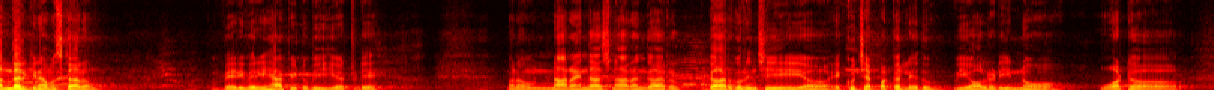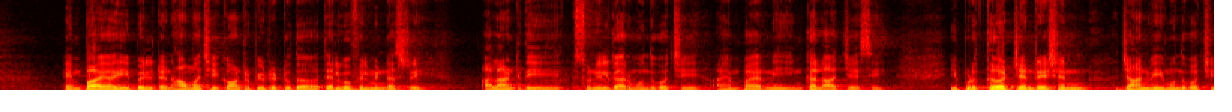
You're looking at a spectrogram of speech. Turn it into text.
అందరికీ నమస్కారం. Very very happy to be here today మనం నారాయణ దాస్ నారాయణ్ గారు గారు గురించి ఎక్కువ చెప్పక్కర్లేదు. We already know what empire he built and how much he contributed to the Telugu film industry అలాంటిది సునీల్ గారు ముందుకు వచ్చి ఆ ఎంపైర్ని ఇంకా లార్జ్ చేసి ఇప్పుడు థర్డ్ జనరేషన్ జాన్వి ముందుకు వచ్చి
